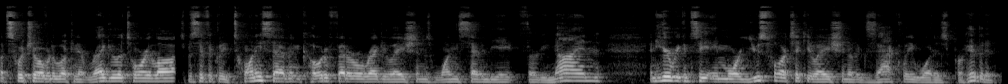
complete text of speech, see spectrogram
let's switch over to looking at regulatory law, specifically 27 Code of Federal Regulations 17839. And here we can see a more useful articulation of exactly what is prohibited.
